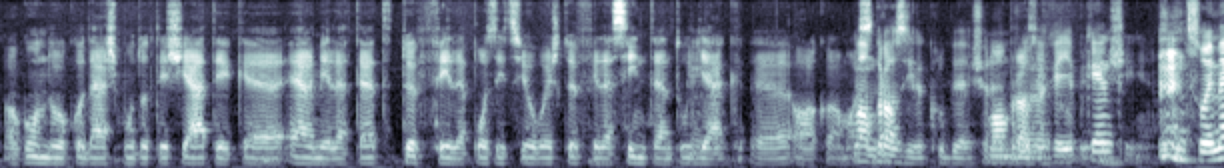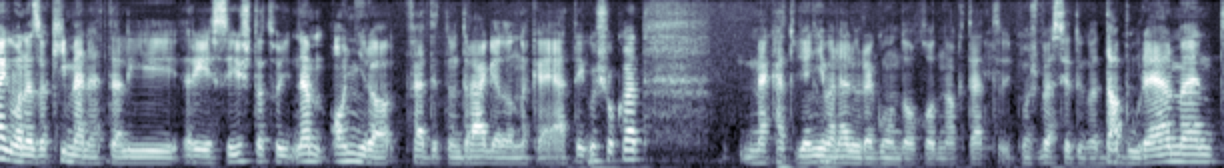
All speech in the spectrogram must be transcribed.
a gondolkodásmódot és játék eh, elméletet többféle pozícióban és többféle szinten tudják eh, alkalmazni. Van brazil klubja is Van brazil egyébként. is, igen. Szóval megvan ez a kimeneteli rész is, tehát hogy nem annyira feltétlenül drágán adnak el játékosokat, meg hát ugye nyilván előre gondolkodnak, tehát itt most beszéltünk, a Dabur elment,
